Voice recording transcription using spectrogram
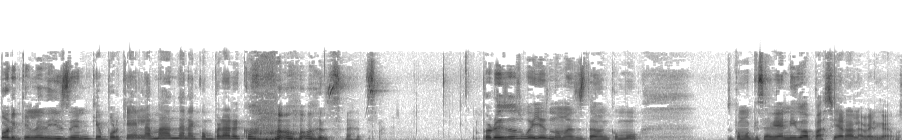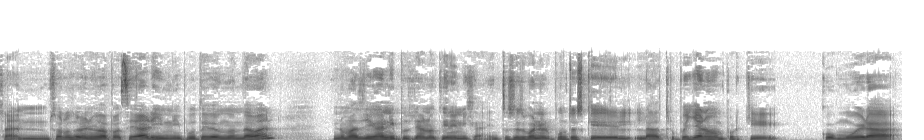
porque le dicen que por qué la mandan a comprar cosas. Pero esos güeyes nomás estaban como como que se habían ido a pasear a la verga, o sea, solo se habían ido a pasear y ni puta idea dónde andaban nomás llegan y pues ya no tienen hija. Entonces, bueno, el punto es que la atropellaron porque como era,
